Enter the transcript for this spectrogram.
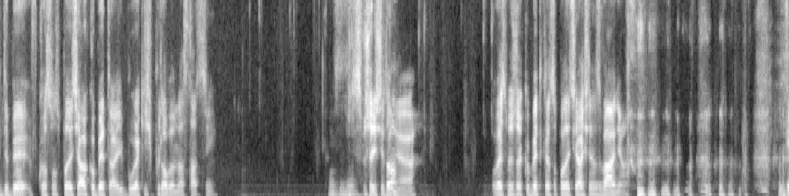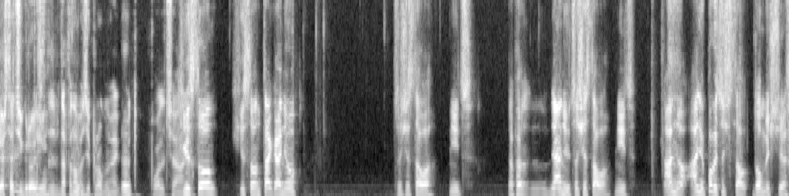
gdyby w kosmos poleciała kobieta i był jakiś problem na stacji. Słyszeliście to? Nie? Powiedzmy, że kobietka, co poleciała się nazywa Ania. Wiesz, co ci grozi? Na pewno będzie problem, jakby to poleciała. Houston, Houston, tak Aniu? Co się stało? Nic. Na pewno, Aniu, co się stało? Nic. Aniu, Aniu, powiedz co się stało. Domyśl się.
